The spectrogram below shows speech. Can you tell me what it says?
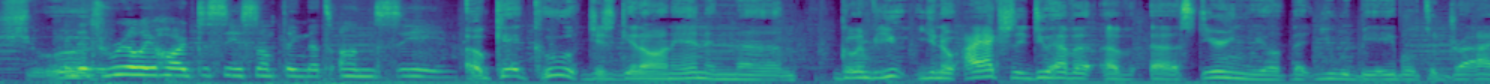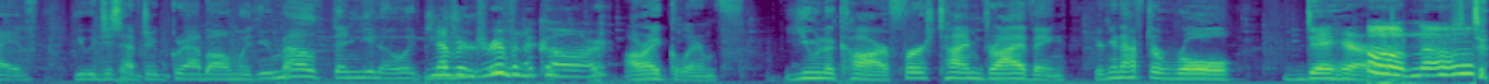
Sure. and it's really hard to see something that's unseen. Okay, cool. Just get on in and um, Glimph, you you know I actually do have a, a, a steering wheel that you would be able to drive. You would just have to grab on with your mouth, and you know it. Never driven a car. All right, Glimf. Unicar, first time driving. You're gonna have to roll dare Oh no. to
